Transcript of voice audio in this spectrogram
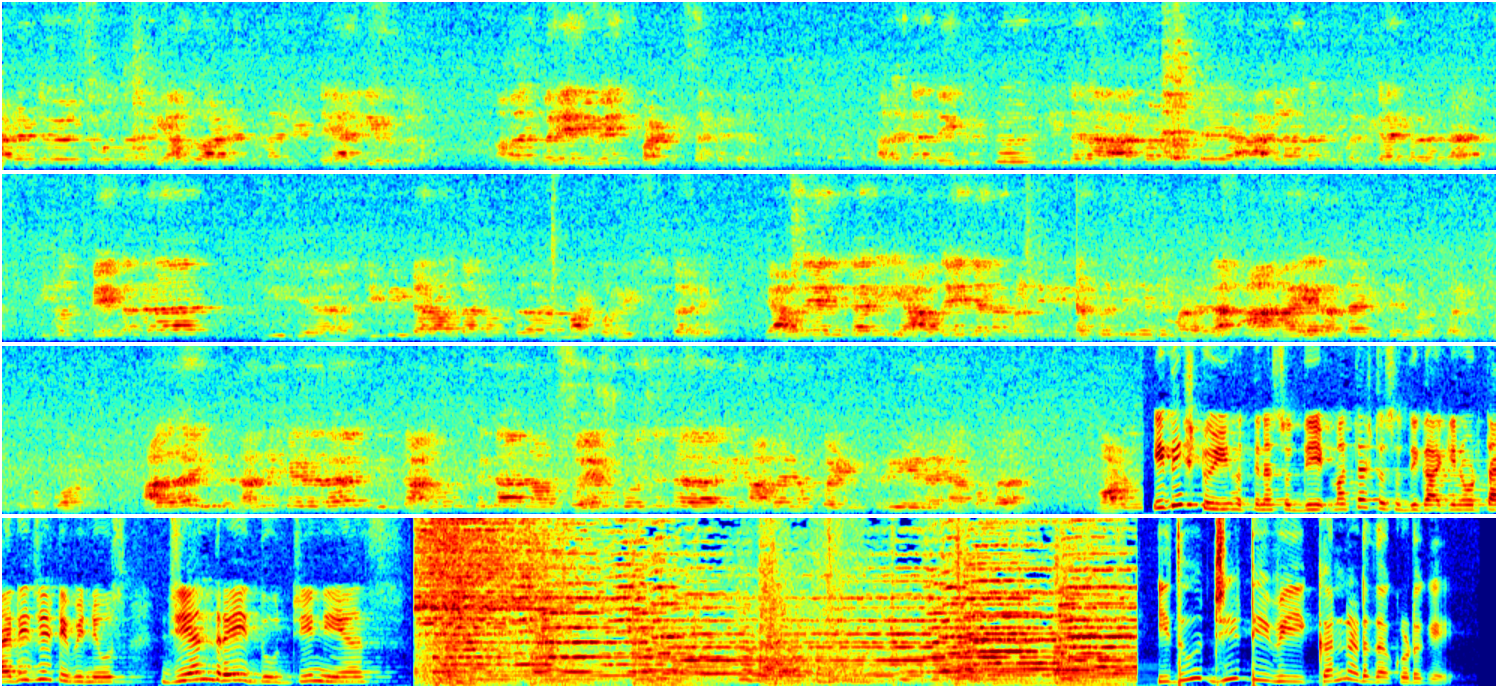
ಆಡಳಿತ ವ್ಯವಸ್ಥೆ ಗೊತ್ತಂದ್ರೆ ಯಾವುದೋ ಆಡಳಿತ ಹಿಡಿತ ಯಾರಿಗೂ ಇರುತ್ತಲ್ಲ ಆಮೇಲೆ ಬರೀ ರಿವೆಂಜ್ ಪಾರ್ಟಿ ಸಾಕತ್ತೆ ಅದು. ಅದಕ್ಕೆ ದಯವಿಟ್ಟು ಈ ತರ ಆಗ್ಬಾರ್ದು ಅಂತ ಆಗ್ಲಾರ್ದ ನಿಮ್ಮ ಅಧಿಕಾರಿಗಳನ್ನ ಇನ್ನೊಂದು ಬೇಕಂದ್ರ ಈ ಜಿ ಪಿ ಒಂದು ಮಾಡ್ಕೊರಿ ಸುತ್ತಾರೆ. ಯಾವುದೇ ಅಧಿಕಾರಿ ಯಾವುದೇ ಜನಪ್ರತಿನಿಧಿ ಜನಪ್ರತಿನಿಧಿ ಮಾಡಿದಾಗ ಆ ಹೈಯರ್ ಅಥಾರಿಟಿಯಿಂದ ಒಂದು ಪರ್ಮಿಷನ್ ತಗೋಬೇಕು ಆದ್ರೆ ಇದು ನನ್ನ ಕೇಳಿದ್ರೆ ಇದು ಕಾನೂನಿತ ನಾವು ಸ್ವಯಂ ಘೋಷಿತ ನಾವೇ ನಮ್ಮ ಬೈಟ್ರಿ ಲೈನ್ ಹಾಕೊಂಡ ಮಾಡೋದು ಇದಿಷ್ಟು ಈ ಹೊತ್ತಿನ ಸುದ್ದಿ. ಮತ್ತಷ್ಟು ಸುದ್ದಿಗಾಗಿ ನೋಡ್ತಾ ಇರಿ ಜಿ ಟಿವಿ ನ್ಯೂಸ್ ಜಿ ಅಂದ್ರೆ ಇದು ಜೀನಿಯಸ್ ಇದು ಜಿ ಟಿವಿ ಕನ್ನಡದ ಕೊಡುಗೆ.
